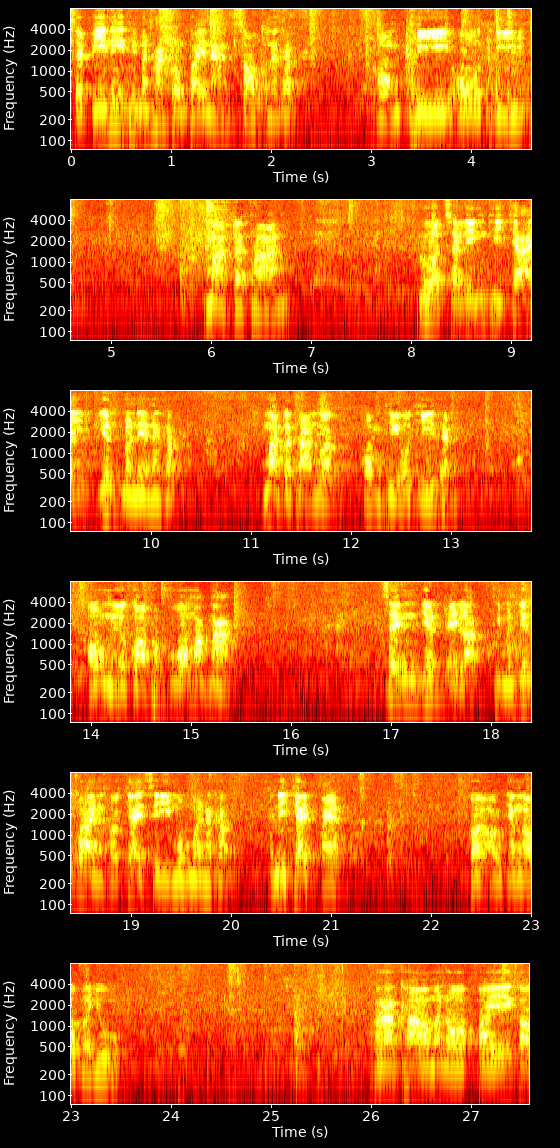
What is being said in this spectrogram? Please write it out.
แต่ปีนี้ที่มันหักลงไปหนาเสานะครับ ของ TOT มาตรฐาน ลวดสลิงที่จ่ายยึดมาเนี่ยนะครับ มาตรฐานกว่าของ TOT แถมเอาเหนือกว่าพระกัวมาก ๆ เส้นยึดไอ้ลักที่มันยึดไว้นะเขาจ่ายสี่มุมเลยนะครับ อันนี้จ่ายแปดก็เอายังเอาก็อยู่ข่าวมันออกไปก็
